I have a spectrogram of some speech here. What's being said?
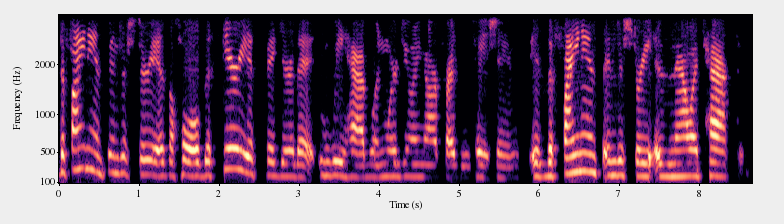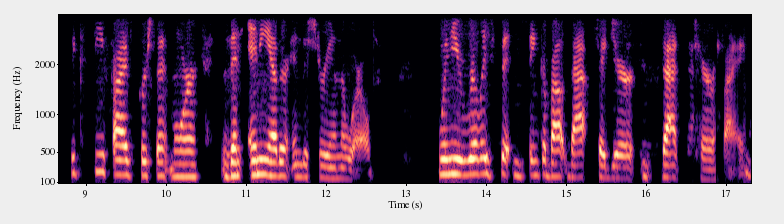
the finance industry as a whole, the scariest figure that we have when we're doing our presentations is the finance industry is now attacked 65% more than any other industry in the world. When you really sit and think about that figure, that's terrifying.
